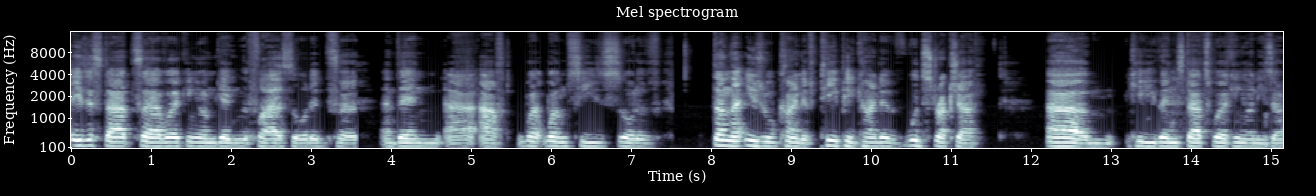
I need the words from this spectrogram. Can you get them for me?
he just starts uh, working on getting the fire sorted for, and then uh, after once he's sort of done that usual kind of teepee kind of wood structure, um, he then starts working on his own.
